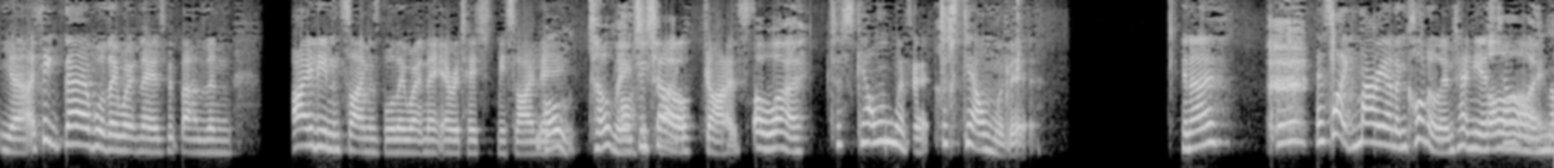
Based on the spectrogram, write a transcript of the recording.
yeah, I think their will they won't know is a bit better than Eileen and Simon's will they won't they irritated me slightly. Oh, tell me. Do tell. like, guys, oh, why? just get on with it. Just get on with it. You know? It's like Marianne and Connell in 10 years' Oh, time. For.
